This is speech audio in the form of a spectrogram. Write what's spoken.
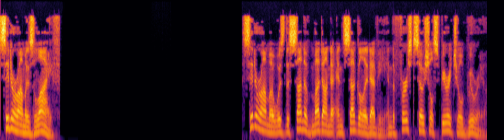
Siddharama's life Siddharama was the son of Muddana and Sugaladevi and the first social spiritual guru.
